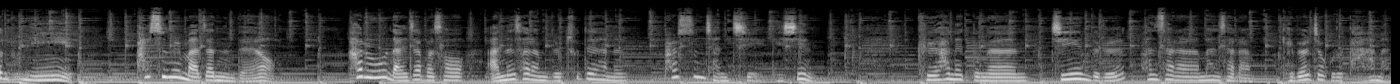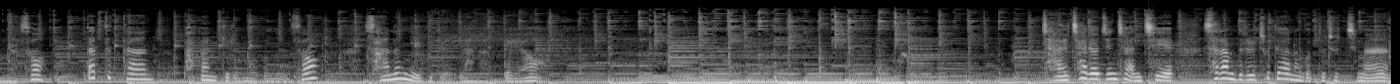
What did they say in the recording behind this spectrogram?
어떤 분이 팔순을 맞았는데요. 하루 날 잡아서 아는 사람들 초대하는 팔순 잔치 대신 그 한 해 동안 지인들을 한 사람 한 사람 개별적으로 다 만나서 따뜻한 밥 한 끼를 먹으면서 사는 얘기를 나눴대요. 잘 차려진 잔치에 사람들을 초대하는 것도 좋지만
